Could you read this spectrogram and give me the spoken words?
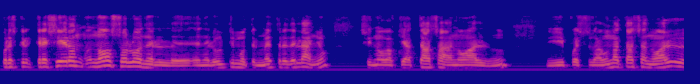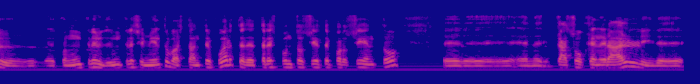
pues crecieron no solo en el, eh, en el último trimestre del año, sino aquí a tasa anual, y pues a una tasa anual eh, con un, un, crecimiento bastante fuerte de 3.7% eh, en el caso general y de,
